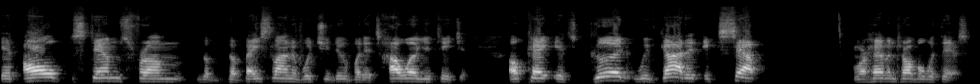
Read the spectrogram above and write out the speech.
It all stems from the, the baseline of what you do, but it's how well you teach it. Okay, it's good. We've got it, except we're having trouble with this.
